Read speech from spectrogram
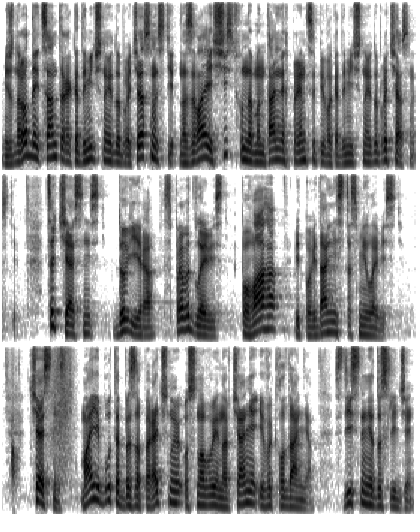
Міжнародний центр академічної доброчесності називає шість фундаментальних принципів академічної доброчесності: це чесність, довіра, справедливість, повага, відповідальність та сміливість. Чесність має бути беззаперечною основою навчання і викладання, здійснення досліджень.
